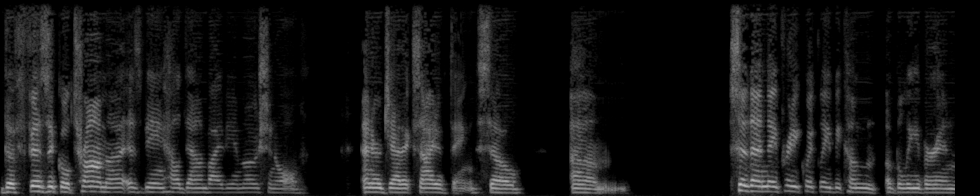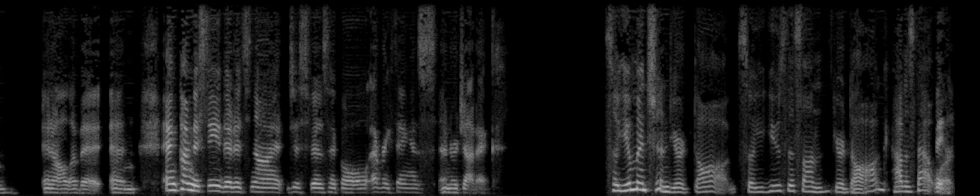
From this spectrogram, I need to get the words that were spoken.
the physical trauma is being held down by the emotional energetic side of things. So um, so then they pretty quickly become a believer in in all of it and and come to see that it's not just physical. Everything is energetic so you mentioned your dog. So you use this on your dog? How does that work?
